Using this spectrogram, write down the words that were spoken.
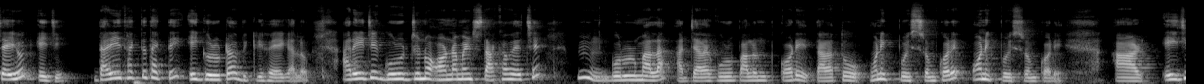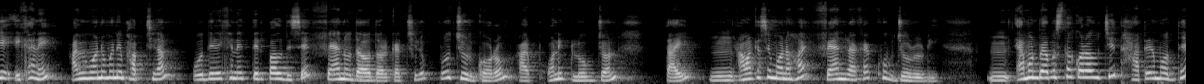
যাই হোক, এই যে, দাঁড়িয়ে থাকতে থাকতে এই গরুটাও বিক্রি হয়ে গেল। আর এই যে গরুর জন্য অর্নামেন্টস রাখা হয়েছে হুম, গরুর মালা। আর যারা গরু পালন করে, তারা তো অনেক পরিশ্রম করে, অনেক পরিশ্রম করে। আর এই যে এখানে আমি মনে মনে ভাবছিলাম, ওদের এখানে তেরপাল দিছে, ফ্যানও দেওয়া দরকার ছিল, প্রচুর গরম আর অনেক লোকজন। তাই আমার কাছে মনে হয় ফ্যান রাখা খুব জরুরি। এমন ব্যবস্থা করা উচিত হাটের মধ্যে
